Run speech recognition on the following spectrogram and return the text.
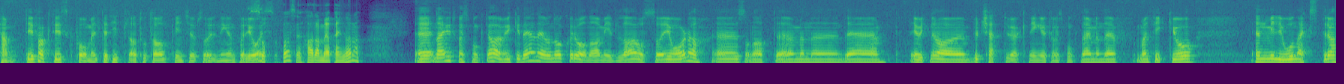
50 faktisk påmeldte titler totalt på innkjøpsordningen for i år. Såpass? Har de mer penger, da? Eh, nei, i utgangspunktet har vi ikke det. Det er jo noen koronamidler også i år. da. Eh, sånn at, eh, men det, det, er jo ikke noe budsjettøkning i utgangspunktet, nei, men det, man fikk jo en million ekstra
